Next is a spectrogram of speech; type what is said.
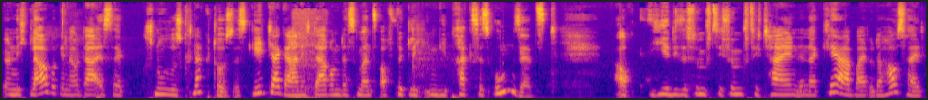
und ich glaube, genau da ist der Schnusus Knacktus. Es geht ja gar nicht darum, dass man es auch wirklich in die Praxis umsetzt. Auch hier diese 50-50 Teilen in der Care-Arbeit oder Haushalt.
